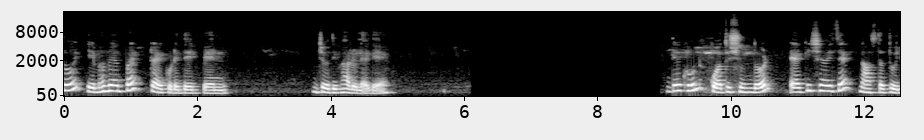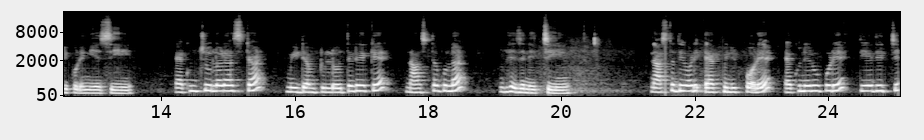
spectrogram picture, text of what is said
তো এভাবে একবার ট্রাই করে দেখবেন। যদি ভালো লাগে। দেখুন কত সুন্দর একই সাইজে নাস্তা তৈরি করে নিয়েছি। এখন চুলার আঁচটা মিডিয়াম টু লোতে রেখে নাস্তাগুলা ভেজে নিচ্ছি। নাস্তা দেওয়ার এক মিনিট পরে এখন এর উপরে দিয়ে দিচ্ছি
